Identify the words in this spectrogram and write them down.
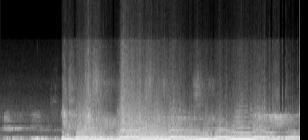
this, this is a labor of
